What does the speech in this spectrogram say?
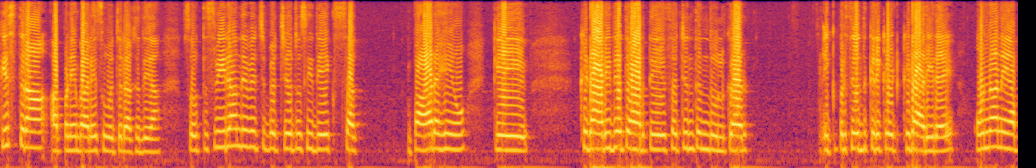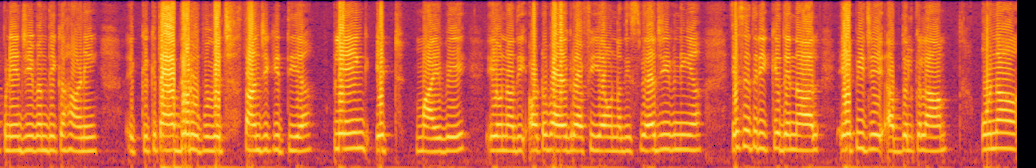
ਕਿਸ ਤਰ੍ਹਾਂ ਆਪਣੇ ਬਾਰੇ ਸੋਚ ਰੱਖਦੇ ਆ। ਸੋ ਤਸਵੀਰਾਂ ਦੇ ਵਿੱਚ ਬੱਚੇ ਤੁਸੀਂ ਦੇਖ ਸਕ, ਪਾ ਰਹੇ ਹੋ ਕਿ ਖਿਡਾਰੀ ਦੇ ਤੌਰ ਤੇ ਸਚਿਨ ਤੰਦੂਲਕਰ ਇੱਕ ਪ੍ਰਸਿੱਧ ਕ੍ਰਿਕਟ ਖਿਡਾਰੀ ਰਹੇ। ਉਹਨਾਂ ਨੇ ਆਪਣੇ ਜੀਵਨ ਦੀ ਕਹਾਣੀ ਇੱਕ ਕਿਤਾਬ ਦੇ ਰੂਪ ਵਿੱਚ ਸਾਂਝੀ ਕੀਤੀ ਆ। ਪਲੇਇੰਗ ਇਟ ਮਾਈ ਵੇ ਇਹ ਉਹਨਾਂ ਦੀ ਆਟੋਬਾਇਓਗ੍ਰਾਫੀ ਆ, ਉਹਨਾਂ ਦੀ ਸਵੈ ਜੀਵਨੀ ਆ। ਇਸੇ ਤਰੀਕੇ ਦੇ ਨਾਲ ਏਪੀਜੇ ਅਬਦੁਲ ਕਲਾਮ, ਉਹਨਾਂ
